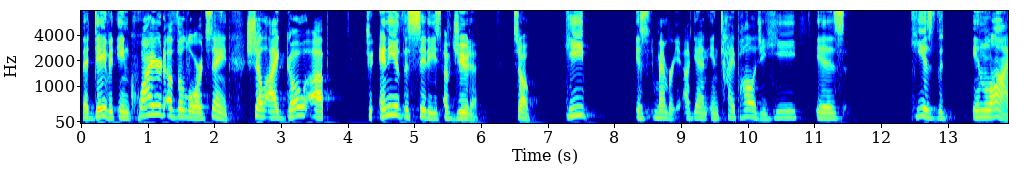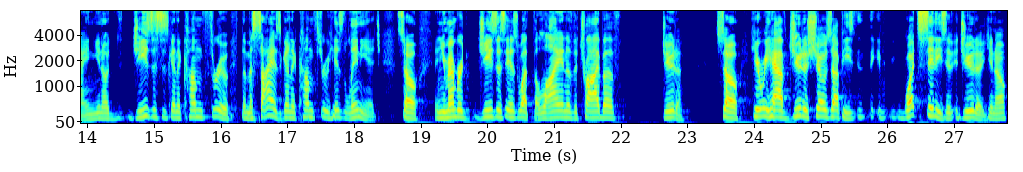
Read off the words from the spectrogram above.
that David inquired of the Lord, saying, Shall I go up to any of the cities of Judah. So he is, remember, again, in typology, he is, he is the in line. You know, Jesus is going to come through. The Messiah is going to come through his lineage. So, and you remember, Jesus is what? The lion of the tribe of Judah. So here we have Judah shows up. He's what cities of Judah, you know,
